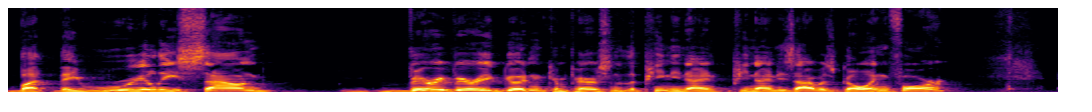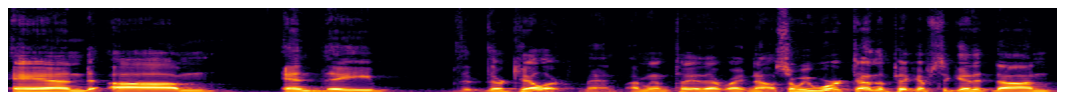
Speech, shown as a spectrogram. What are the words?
but they really sound very, very good in comparison to the P90s I was going for, and um, and they they're killer, man. I'm going to tell you that right now. So we worked on the pickups to get it done,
